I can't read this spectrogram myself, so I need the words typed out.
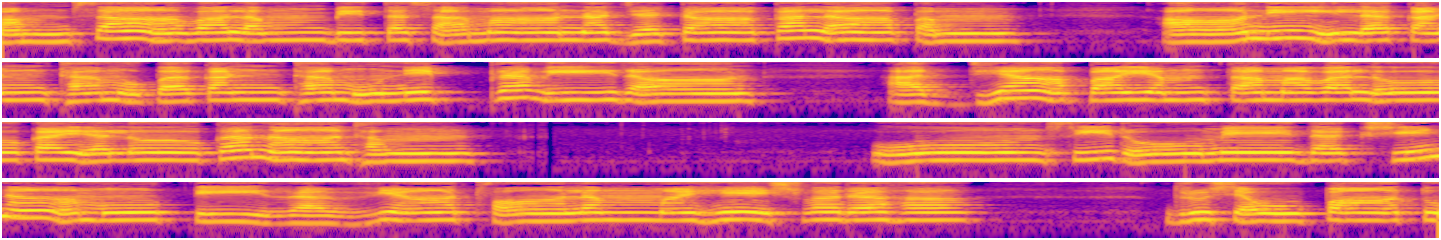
मंसावलम्बितसमानजटाकलापम् आनीलकण्ठमुपकण्ठमुनिप्रवीरान् अध्यापयं तमवलोकय लोकनाथम् ॐ शिरो मे दक्षिणामूर्तिरव्यात्फालं महेश्वरः दृशौ पातु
